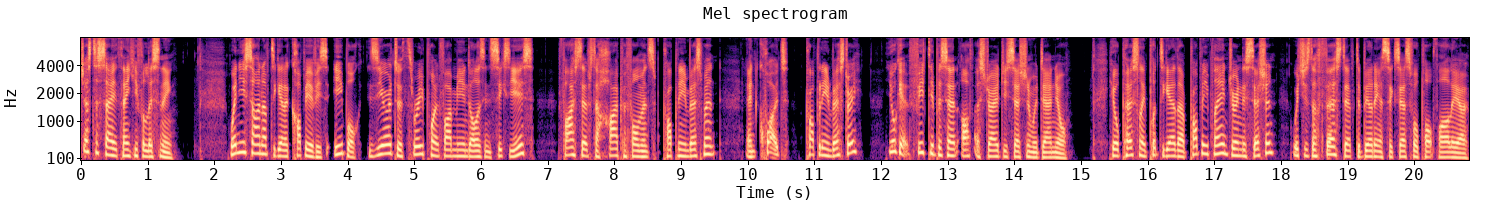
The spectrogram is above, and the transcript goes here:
just to say thank you for listening. When you sign up to get a copy of his ebook, 0 to $3.5 million in 6 years, 5 steps to high performance property investment, and quote, property investory, you'll get 50% off a strategy session with Daniel. He'll personally put together a property plan during this session which is the first step to building a successful portfolio.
